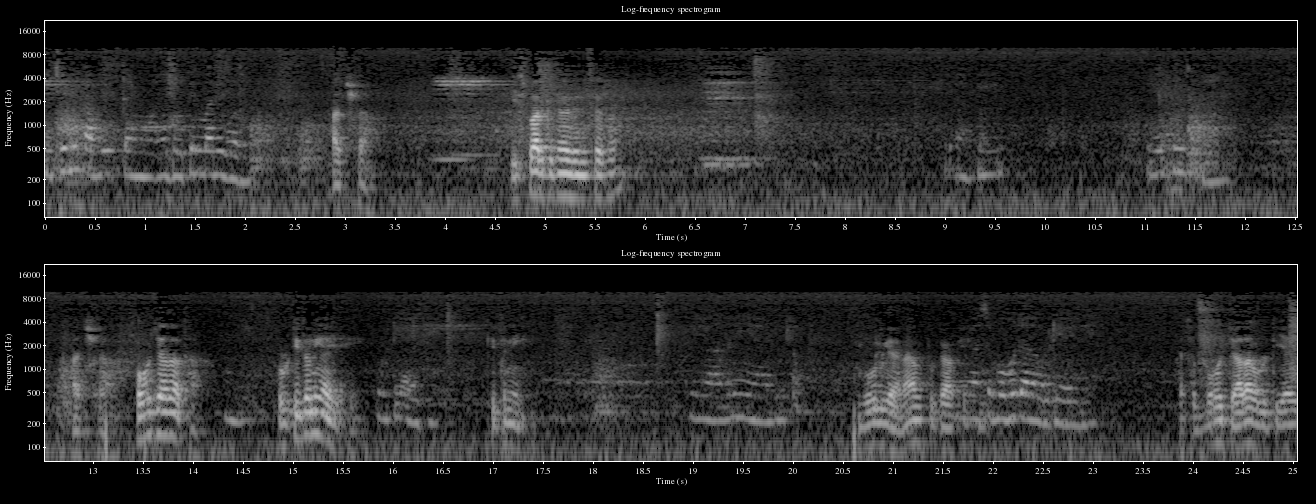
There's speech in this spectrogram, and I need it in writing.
पीछे भी काफ़ी टाइम हुआ दो तीन बार ही। अच्छा। इस बार कितने दिन से था अभी एक दिन से था अच्छा बहुत ज़्यादा था? उल्टी तो नहीं आई थी? उल्टी आई थी। कितनी? याद नहीं है भूल गया ना तो काफ़ी। बहुत ज़्यादा उल्टी आई थी। अच्छा बहुत ज़्यादा उल्टी आई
